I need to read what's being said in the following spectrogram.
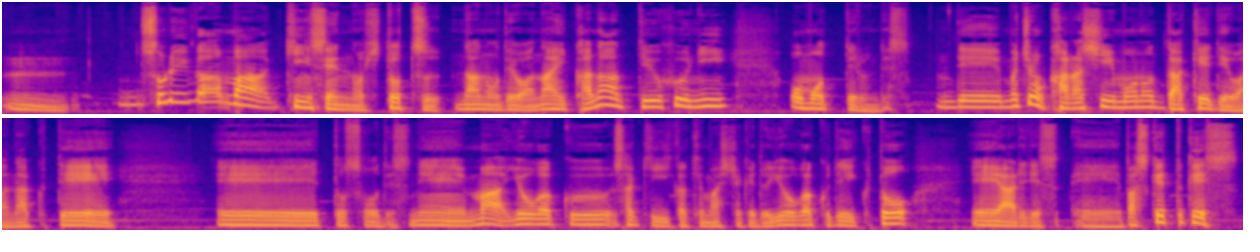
うん。それが、まあ、金銭の一つなのではないかなっていうふうに思ってるんです。で、もちろん悲しいものだけではなくて、えー、っと、そうですね。まあ、洋楽、さっき言いかけましたけど、洋楽で行くと、えー、あれです。えー、バスケットケース。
